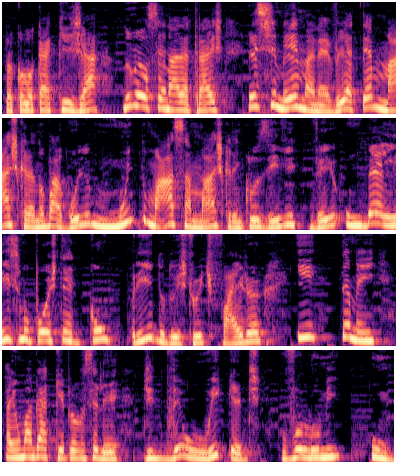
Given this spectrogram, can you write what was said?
para colocar aqui já no meu cenário atrás. Esse mês, né? Veio até máscara no bagulho, muito massa a máscara, inclusive. Veio um belíssimo pôster comprido do Street Fighter e também aí uma HQ para você ler de The Wicked, o volume 1.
